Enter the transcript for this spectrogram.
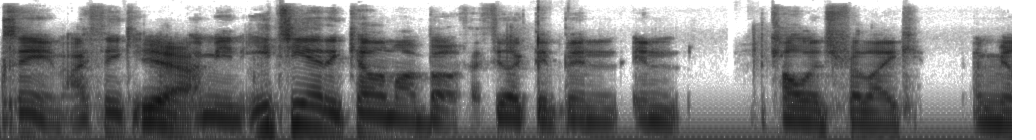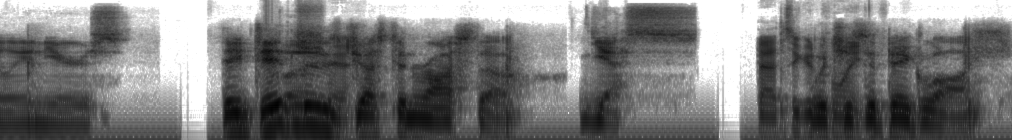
Same. I think. Yeah. I mean, Etienne and Kellen on both. I feel like they've been in college for like a million years. They did But- lose Justyn Ross though, Yes. That's a good which point. is a big loss.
